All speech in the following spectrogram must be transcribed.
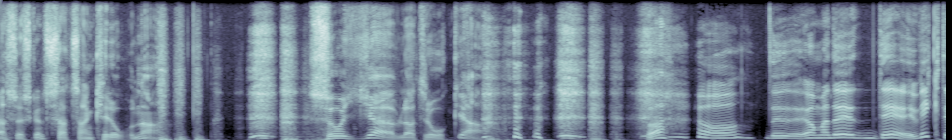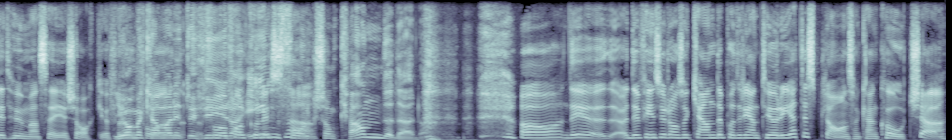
alltså, jag skulle inte satsa en krona. Så jävla tråkiga. Va? Ja, det, ja men det, det är viktigt hur man säger saker för Ja, att men få, kan man inte hyra folk att in lyssna. folk som kan det där då? Ja, det, det finns ju de som kan det på ett rent teoretiskt plan, som kan coacha,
